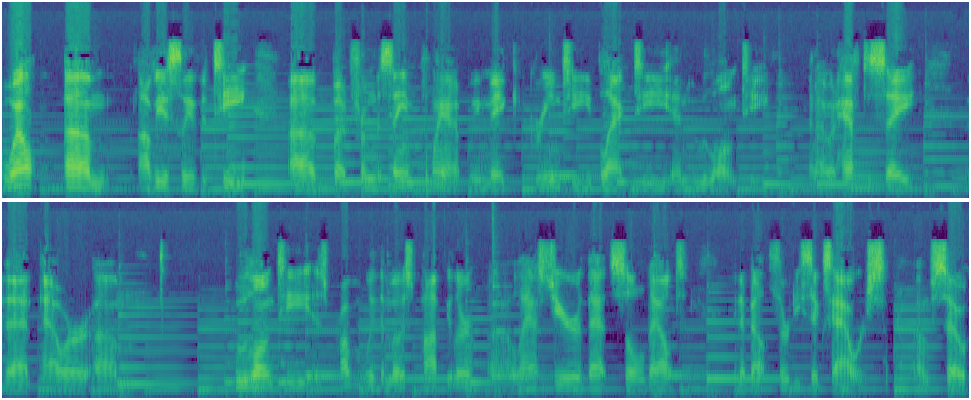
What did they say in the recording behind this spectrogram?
Well, um, obviously the tea, uh, but from the same plant, we make green tea, black tea, and oolong tea. And I would have to say that our um, oolong tea is probably the most popular. Uh, last year, that sold out in about 36 hours. Um, so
